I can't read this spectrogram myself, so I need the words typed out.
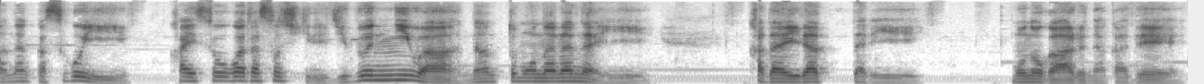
あなんかすごい階層型組織で自分には何ともならない課題だったり、ものがある中で、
